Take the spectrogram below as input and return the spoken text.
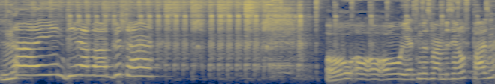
Nein, der war bitter. Oh, oh, oh, oh, jetzt müssen wir ein bisschen aufpassen.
